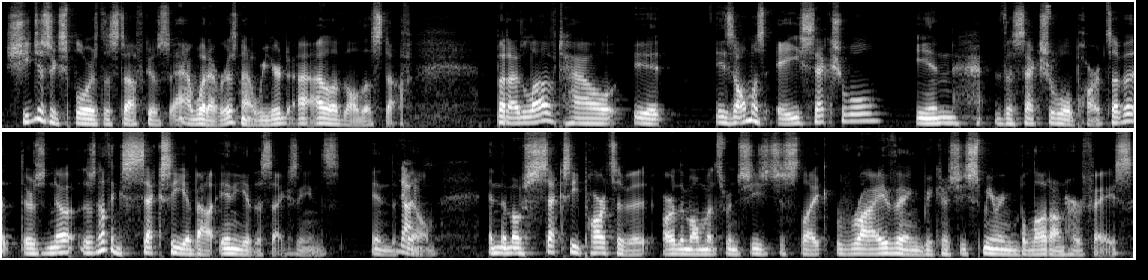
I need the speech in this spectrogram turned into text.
she just explores the stuff because ah, whatever, it's not weird. I, I love all this stuff. But I loved how it is almost asexual in the sexual parts of it. There's no, there's nothing sexy about any of the sex scenes in the None. film. And the most sexy parts of it are the moments when she's just like writhing because she's smearing blood on her face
